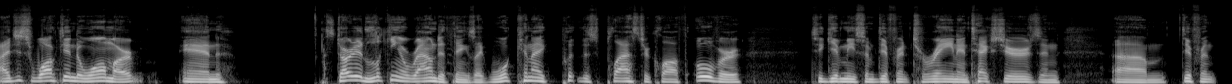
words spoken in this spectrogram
I just walked into Walmart and started looking around at things like what can I put this plaster cloth over to give me some different terrain and textures and um, different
